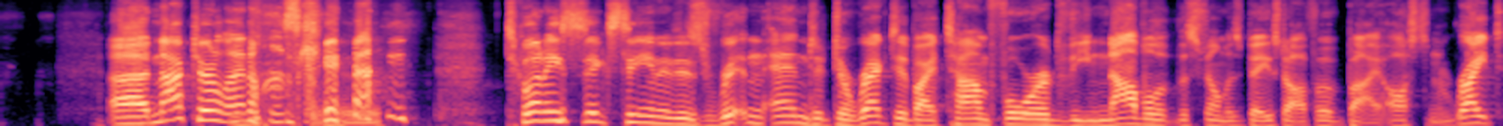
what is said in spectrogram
uh, Nocturnal Animals came 2016. It is written and directed by Tom Ford. The novel that this film is based off of by Austin Wright.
